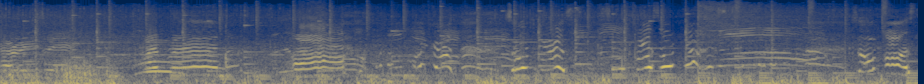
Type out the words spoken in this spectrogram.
Are. My friend. Oh my god. So fast. So fast. So fast. So fast.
